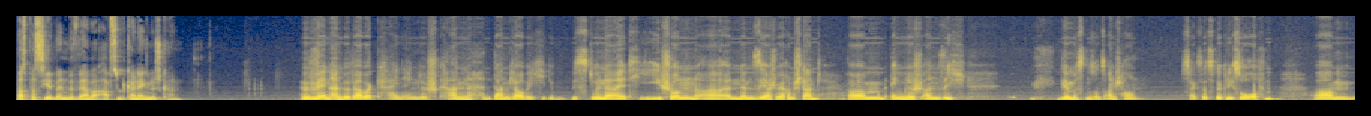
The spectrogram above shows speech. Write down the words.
Was passiert, wenn ein Bewerber absolut kein Englisch kann? Wenn ein Bewerber kein Englisch kann, dann glaube ich, bist du in der IT schon äh, an einem sehr schweren Stand. Ähm, Englisch an sich, wir müssten es uns anschauen. Ich sage es jetzt wirklich so offen. Ähm,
